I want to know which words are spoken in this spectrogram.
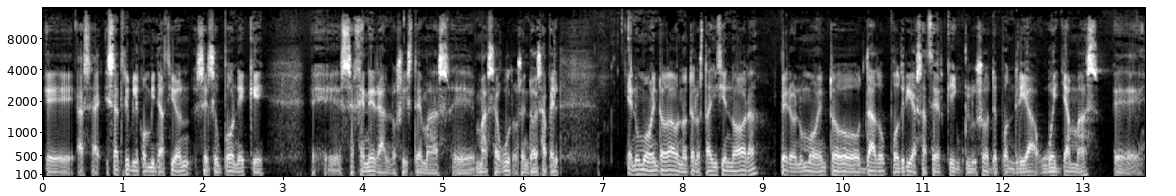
eh, esa, triple combinación, se supone que se generan los sistemas más seguros. Entonces, Apple en un momento dado, no te lo está diciendo ahora, pero en un momento dado podrías hacer que incluso te pondría huella más, eh,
